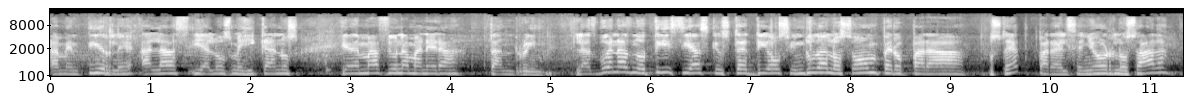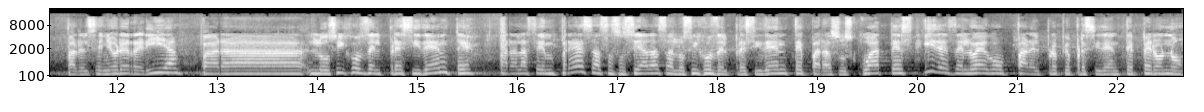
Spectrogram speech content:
a mentirle a las y a los mexicanos y además de una manera tan ruin. Las buenas noticias que usted dio sin duda lo son, pero para usted, para el señor Lozada, para el señor Herrería, para los hijos del presidente, para las empresas asociadas a los hijos del presidente, para sus cuates y desde luego para el propio presidente, pero no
